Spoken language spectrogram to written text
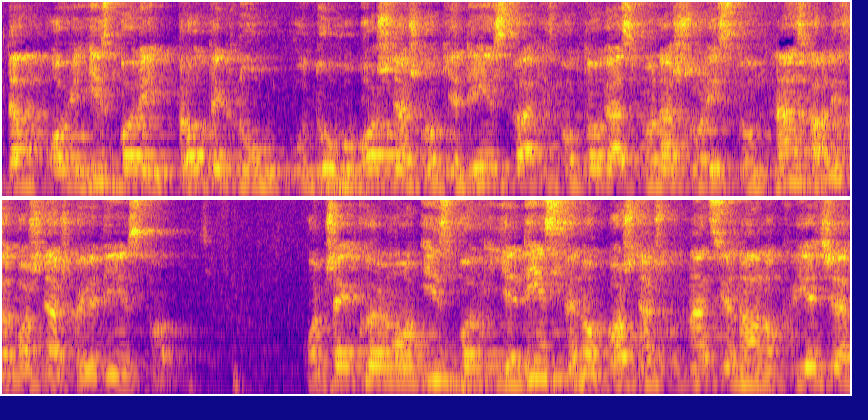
da ovi izbori proteknu u duhu bošnjačkog jedinstva i zbog toga smo našu listu nazvali za bošnjačko jedinstvo. Očekujemo izbor jedinstvenog bošnjačkog nacionalnog vijeća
